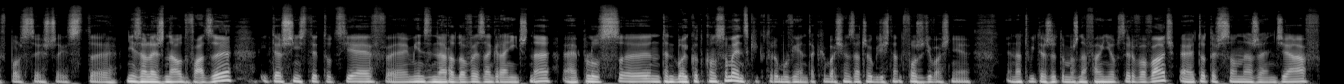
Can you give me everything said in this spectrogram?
w, Polsce jeszcze jest e, niezależna od władzy i też instytucje e, międzynarodowe, zagraniczne, e, plus ten bojkot konsumencki, który mówiłem, tak chyba się zaczął gdzieś tam tworzyć właśnie na Twitterze, to można fajnie obserwować. To też są narzędzia w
